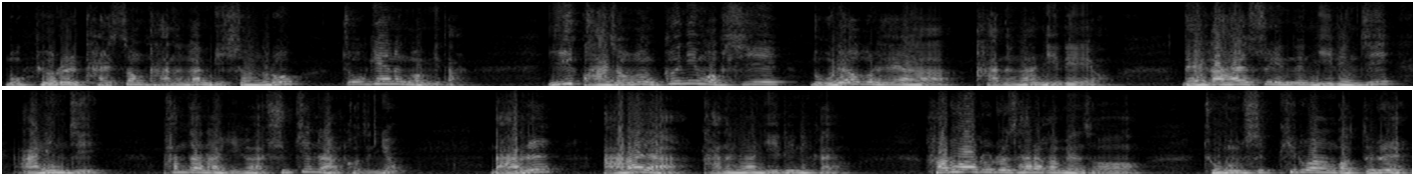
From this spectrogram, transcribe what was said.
목표를 달성 가능한 미션으로 쪼개는 겁니다. 이 과정은 끊임없이 노력을 해야 가능한 일이에요. 내가 할 수 있는 일인지 아닌지 판단하기가 쉽지는 않거든요. 나를 알아야 가능한 일이니까요. 하루하루를 살아가면서 조금씩 필요한 것들을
